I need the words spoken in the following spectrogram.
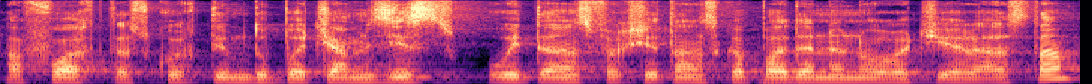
la foarte scurt timp după ce am zis, uite, în sfârșit am scăpat de nenorocirea asta,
